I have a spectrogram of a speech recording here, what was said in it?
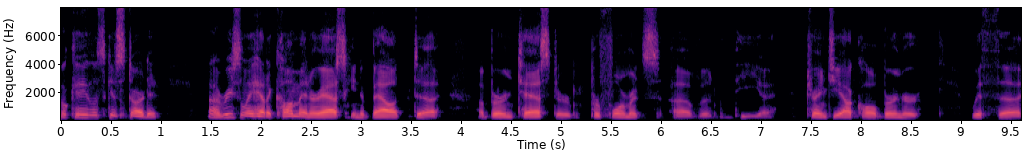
Okay, let's get started. I recently had a commenter asking about uh, a burn test or performance of uh, the uh, Trangia alcohol burner with uh,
